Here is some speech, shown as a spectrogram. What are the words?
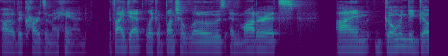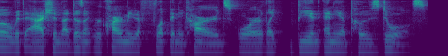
uh, the cards in my hand. If I get like a bunch of lows and moderates, I'm going to go with the action that doesn't require me to flip any cards or like be in any opposed duels.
